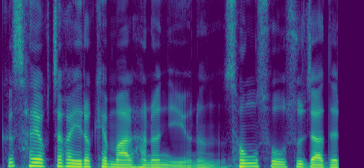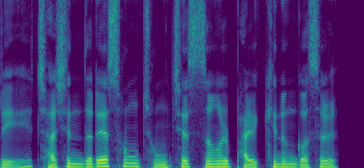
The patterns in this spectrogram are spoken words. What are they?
그 사역자가 이렇게 말하는 이유는 성소수자들이 자신들의 성 정체성을 밝히는 것을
